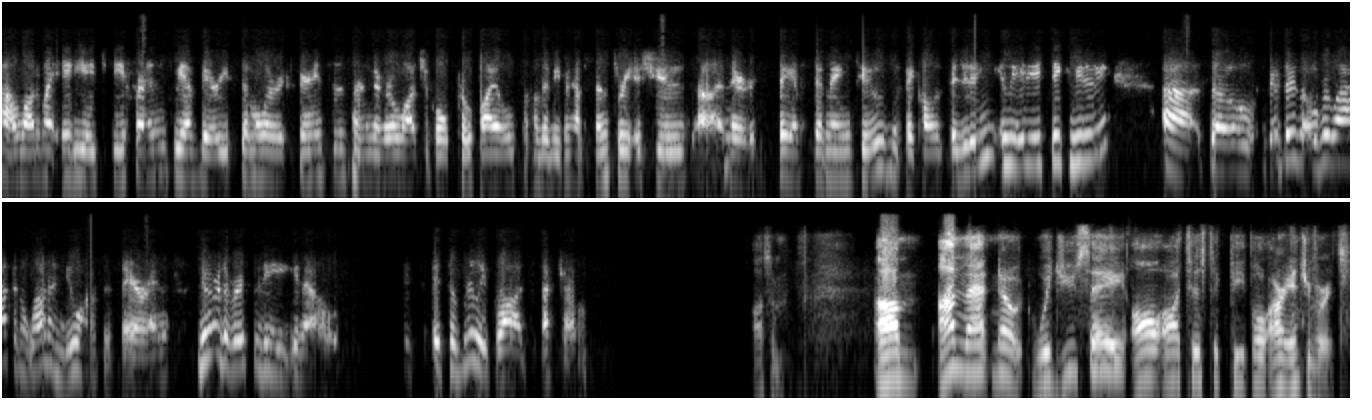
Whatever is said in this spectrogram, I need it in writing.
a lot of my ADHD friends, we have very similar experiences and neurological profiles. Some of them even have sensory issues, uh, and they're, they have stimming too, but they call it fidgeting in the ADHD community. Uh, so there, there's overlap and a lot of nuances there. And neurodiversity, you know, it's, it's a really broad spectrum. Awesome. Um, on that note, would you say all autistic people are introverts?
